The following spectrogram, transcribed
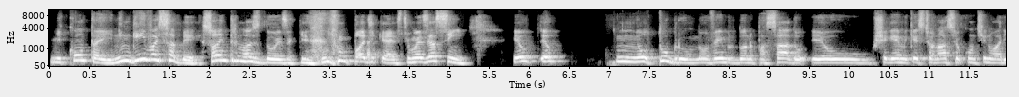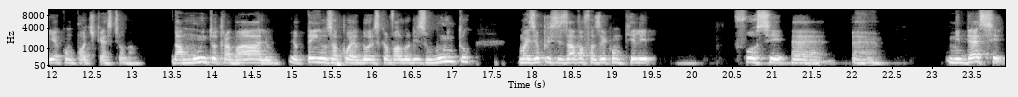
Me conta aí. Ninguém vai saber, só entre nós dois aqui no podcast. Mas é assim, eu, eu em outubro, novembro do ano passado, eu cheguei a me questionar se eu continuaria com o podcast ou não. Dá muito trabalho, eu tenho os apoiadores que eu valorizo muito, mas eu precisava fazer com que ele fosse é, é, me desse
